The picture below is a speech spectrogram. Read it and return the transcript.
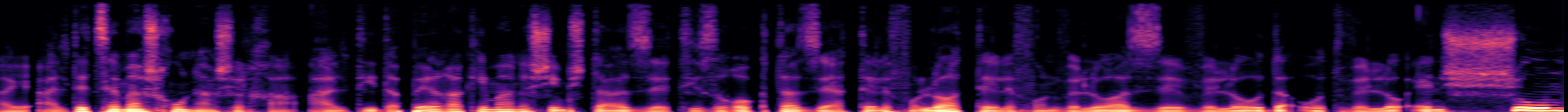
אל תצא מהשכונה שלך, אל תדבר רק עם האנשים שאתה זה, תזרוק את הזה, הטלפון, לא הטלפון ולא הזה, ולא הודעות, ולא, אין שום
